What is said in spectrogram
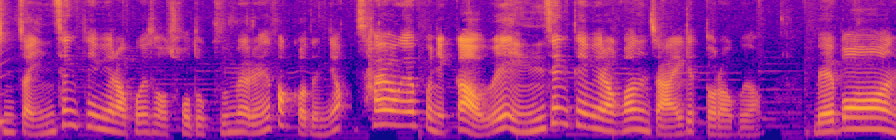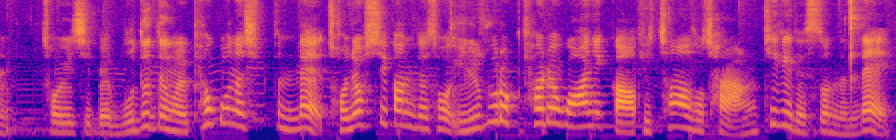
진짜 인생템이라고 해서 저도 구매를 해봤거든요. 사용해보니까 왜 인생템이라고 하는지 알겠더라고요. 매번 저희 집에 무드등을 켜고는 싶은데 저녁 시간 돼서 일부러 켜려고 하니까 귀찮아서 잘 안 켜게 됐었는데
